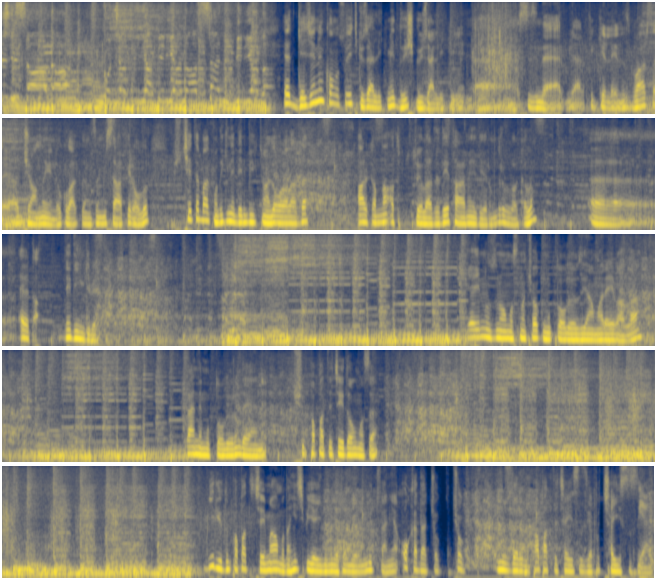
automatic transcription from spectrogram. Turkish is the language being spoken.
yeşil sahada Koca dünya bir yana sen bir yana Evet gecenin konusu iç güzellik mi dış güzellik mi? Ee, sizin de eğer birer fikirleriniz varsa ya canlı yayında kulaklarınıza misafir olur. Şu chat'e bakmadık yine beni büyük ihtimalle oralarda arkamdan atıp tutuyorlardı diye tahmin ediyorum. Dur bir bakalım. Ee, evet dediğim gibi. Yayının uzun olmasına çok mutlu oluyoruz Yağmur eyvallah. Ben de mutlu oluyorum da yani şu papatya çayı da olmasa. Bir yudum papatya çayımı almadan hiçbir yayınımı yapamıyorum lütfen ya. O kadar çok çok muzdaribim. Papatya çayısız yapı çayısız yani.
